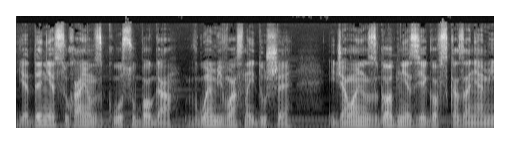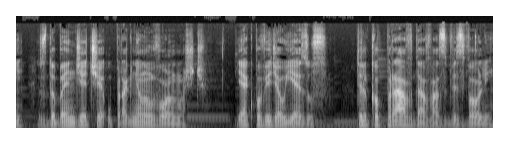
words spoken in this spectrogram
Jedynie słuchając głosu Boga w głębi własnej duszy i działając zgodnie z Jego wskazaniami, zdobędziecie upragnioną wolność. Jak powiedział Jezus, tylko prawda was wyzwoli.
